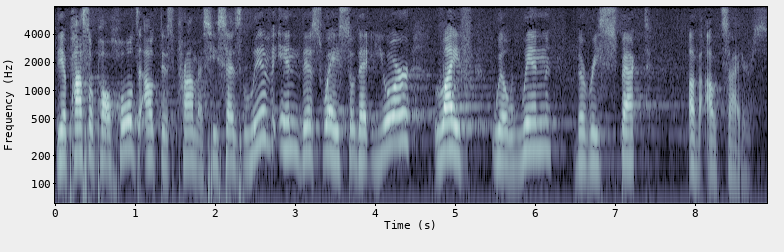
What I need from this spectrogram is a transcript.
the Apostle Paul holds out this promise. He says, Live in this way so that your life will win the respect of outsiders.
